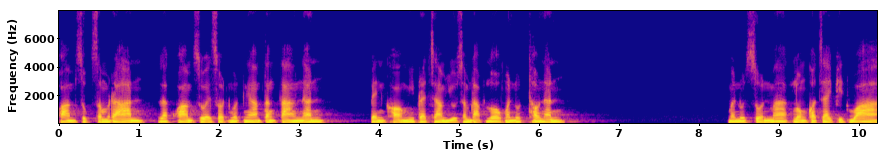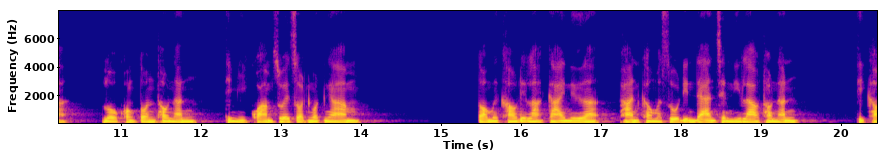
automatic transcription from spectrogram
ความสุขสำราญและความสวยสดงดงามต่างๆนั้น เป็นของมีประจำอยู่สำหรับโลกมนุษย์เท่านั้น มนุษย์ส่วนมากหลงเข้าใจผิดว่า โลกของตนเท่านั้นที่มีความสวยสดงดงาม ต่อเมื่อเขาได้ละกายเนื้อผ่านเข้ามาสู่ดินแดนเช่นนี้แล้วเท่านั้น ที่เขา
